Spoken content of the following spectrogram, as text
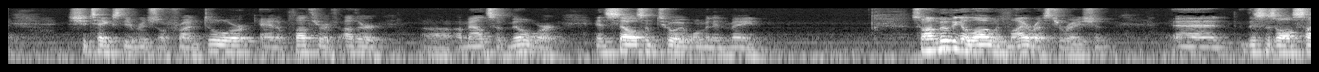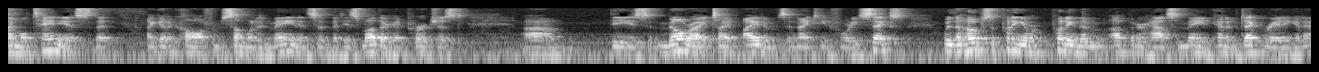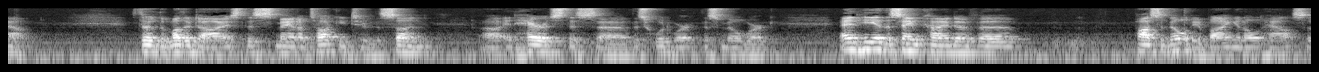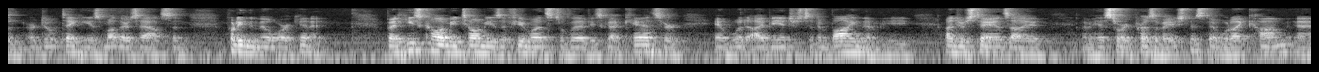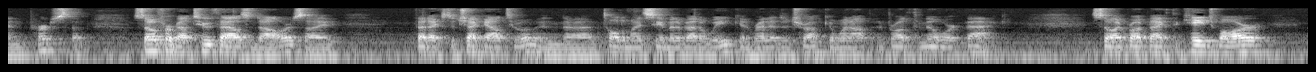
she takes the original front door and a plethora of other uh, amounts of millwork and sells them to a woman in Maine. So I'm moving along with my restoration, and this is all simultaneous that I get a call from someone in Maine and said that his mother had purchased um, these millwright type items in 1946 with the hopes of putting, putting them up in her house in Maine, kind of decorating it out. So the mother dies, this man I'm talking to, the son, uh, inherits this, uh, this woodwork, this millwork. And he had the same kind of uh, possibility of buying an old house and, or do, taking his mother's house and putting the millwork in it. But he's calling me, telling me he has a few months to live, he's got cancer, and would I be interested in buying them? He understands I am a historic preservationist and would I come and purchase them? So for about $2,000, I FedExed a check out to him and uh, told him I'd see him in about a week and rented a truck and went up and brought the millwork back. So I brought back the cage bar,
